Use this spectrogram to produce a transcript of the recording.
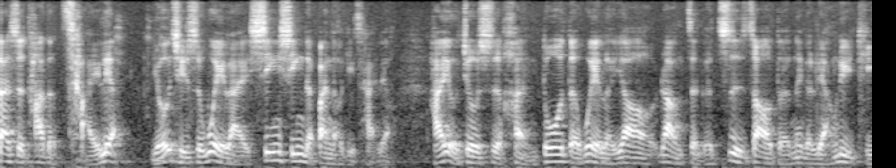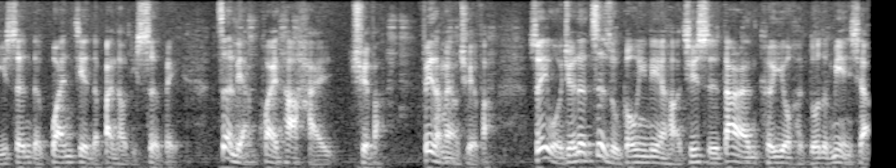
但是它的材料，尤其是未来新兴的半导体材料，还有就是很多的为了要让整个制造的那个良率提升的关键的半导体设备，这两块它还缺乏，非常非常缺乏。所以我觉得自主供应链哈，其实当然可以有很多的面向，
